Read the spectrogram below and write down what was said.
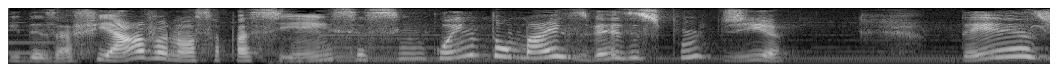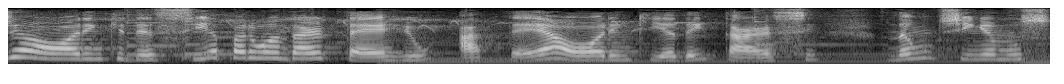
e desafiava nossa paciência 50 ou mais vezes por dia. Desde a hora em que descia para o andar térreo até a hora em que ia deitar-se, não tínhamos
